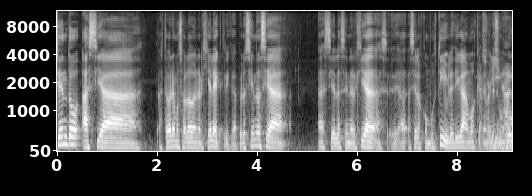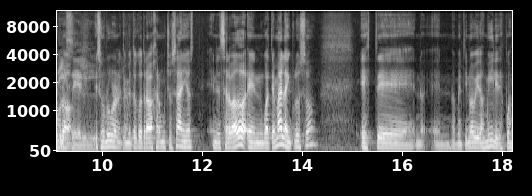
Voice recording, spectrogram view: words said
yendo hacia, hasta ahora hemos hablado de energía eléctrica, pero siendo hacia, hacia las energías, hacia los combustibles, digamos, que también es un, rubro, es un rubro en el que me tocó trabajar muchos años, en El Salvador, en Guatemala incluso, este, en 99 y 2000 y después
